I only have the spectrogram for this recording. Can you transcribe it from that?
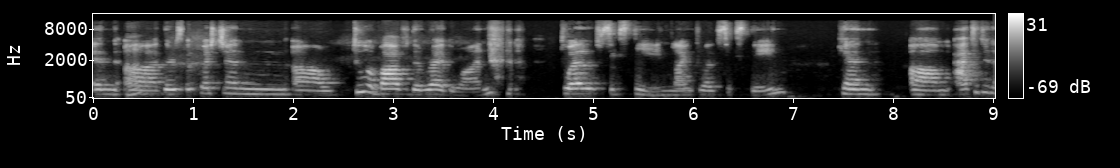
And uh, there's a question uh, two above the red one, 1216, line 1216. Can um, altitude,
